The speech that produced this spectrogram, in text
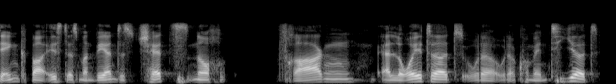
denkbar ist, dass man während des Chats noch Fragen erläutert oder, oder kommentiert,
